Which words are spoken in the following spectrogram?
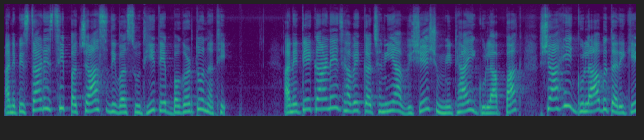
અને પિસ્તાળીસથી પચાસ દિવસ સુધી તે બગડતો નથી. અને તે કારણે જ હવે કચ્છની આ વિશેષ મીઠાઈ ગુલાબ પાક શાહી ગુલાબ તરીકે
